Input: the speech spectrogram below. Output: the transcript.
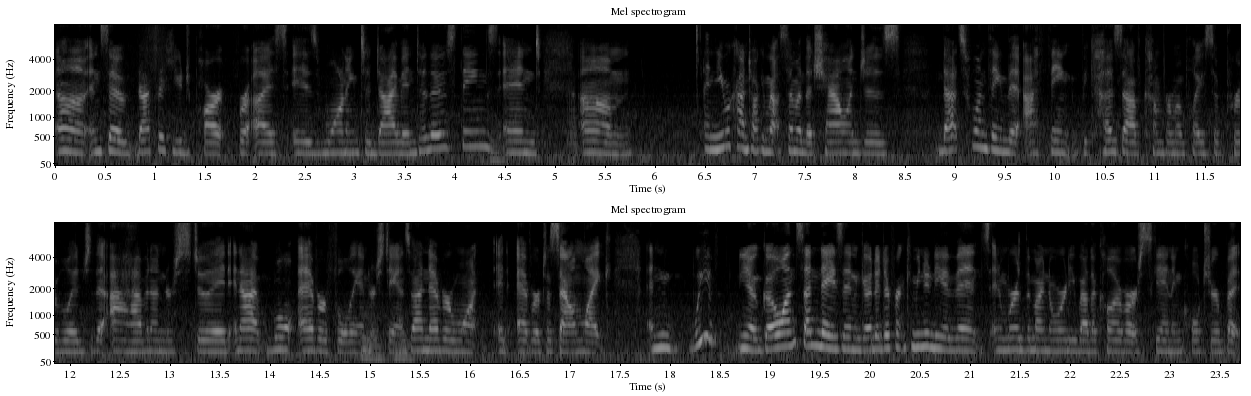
uh, and so that's a huge part for us is wanting to dive into those things and um, and you were kind of talking about some of the challenges. That's one thing that i think because i've come from a place of privilege that i haven't understood and i won't ever fully understand. So i never want it ever to sound like and we you know go on sundays and go to different community events and we're the minority by the color of our skin and culture but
